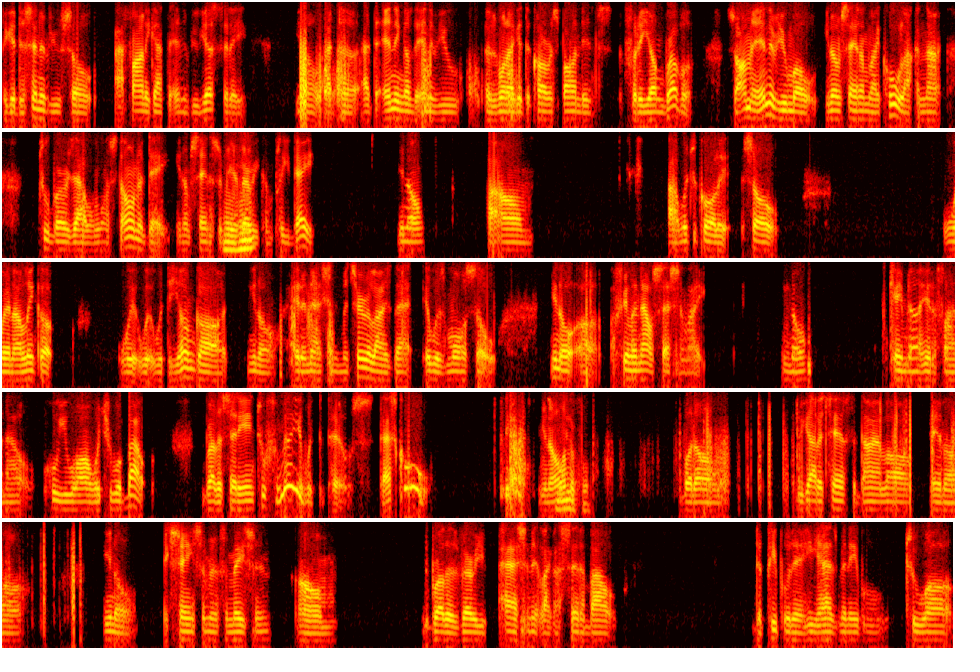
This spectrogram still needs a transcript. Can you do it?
to get this interview. So I finally got the interview yesterday. You know, at the at the ending of the interview is when I get the correspondence for the young brother. So I'm in interview mode. You know what I'm saying? I'm like, cool, I can knock two birds out with one stone a day. You know what I'm saying? This would be mm-hmm. a very complete day. You know, I, um, uh, what you call it? So when I link up with with, with the young guard, you know, it didn't actually materialize that. It was more so, you know, uh, a feeling out session. Like, you know, came down here to find out who you are, what you about. Brother said he ain't too familiar with the pills. That's cool. You know, wonderful. But um, we got a chance to dialogue and uh, you know, exchange some information. Um, the brother is very passionate, like I said, about the people that he has been able to uh,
